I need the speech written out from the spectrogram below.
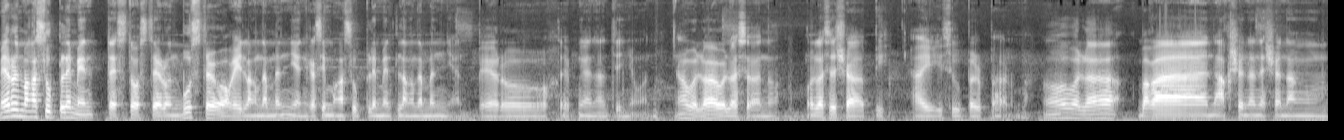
Meron mga supplement, testosterone booster, okay lang naman yan kasi mga supplement lang naman yan. Pero type nga natin yung ano. Ah, wala, wala sa ano. Wala sa Shopee. Ay, Super Pharma. Oh, wala. Baka na-action na na siya ng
